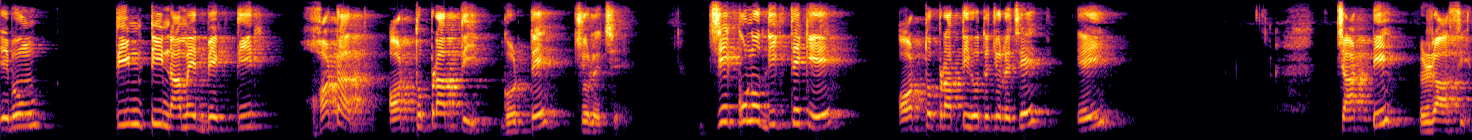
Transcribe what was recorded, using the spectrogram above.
এবং তিনটি নামের ব্যক্তির হঠাৎ অর্থপ্রাপ্তি ঘটতে চলেছে। যে কোনো দিক থেকে অর্থপ্রাপ্তি হতে চলেছে এই চারটি রাশির।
